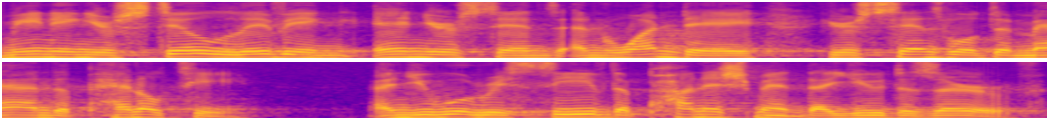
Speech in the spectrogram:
meaning you're still living in your sins, and one day your sins will demand a penalty, and you will receive the punishment that you deserve.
